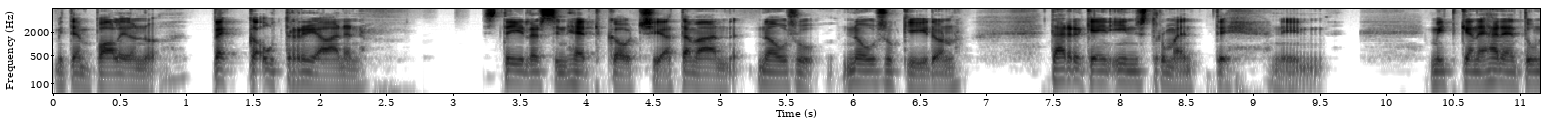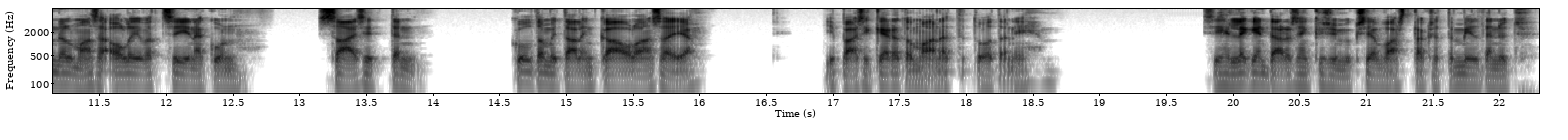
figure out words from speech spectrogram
miten paljon Pekka Utriainen, Steelersin head coach ja tämän nousu, nousukiidon tärkein instrumentti, niin mitkä ne hänen tunnelmansa olivat siinä, kun sai sitten kultamitalin kaulaansa ja, ja pääsi kertomaan, että tuota, niin, siihen legendaariseen kysymykseen vastaukset, että miltä nyt,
